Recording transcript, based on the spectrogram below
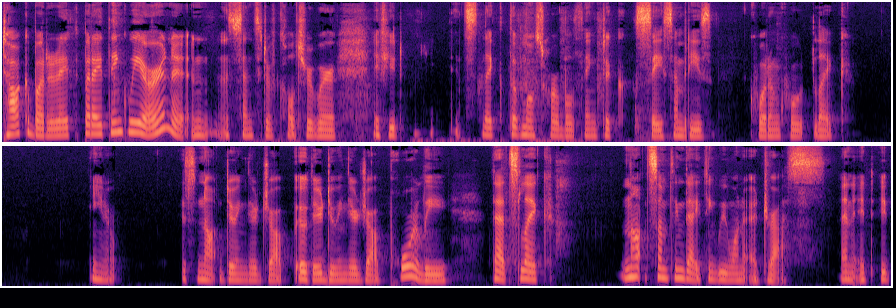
talk about it. But I think we are in a, in a sensitive culture where if you, it's like the most horrible thing to say somebody's quote unquote like, you know, it's not doing their job or they're doing their job poorly. That's like not something that I think we want to address, and it it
